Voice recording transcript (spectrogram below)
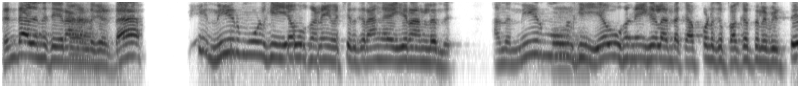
ரெண்டாவது என்ன செய்யறாங்கன்னு கேட்டா நீ- நீர்மூழ்கி ஏவுகணை வச்சிருக்கிறாங்க ஈரான்ல இருந்து. அந்த நீர்மூழ்கி ஏவுகணைகள் அந்த கப்பலுக்கு பக்கத்துல விட்டு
